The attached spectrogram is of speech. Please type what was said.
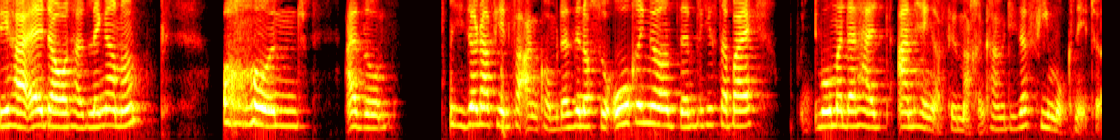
DHL dauert halt länger, ne? Und also, die sollen auf jeden Fall ankommen. Da sind noch so Ohrringe und sämtliches dabei wo man dann halt Anhänger für machen kann mit dieser Fimo-Knete.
